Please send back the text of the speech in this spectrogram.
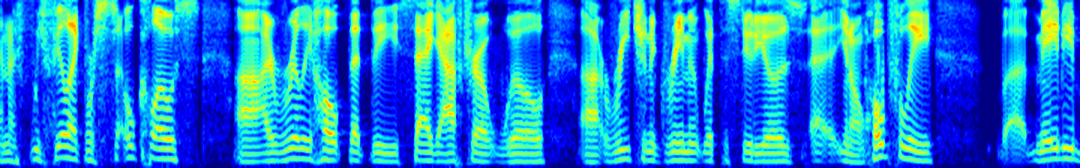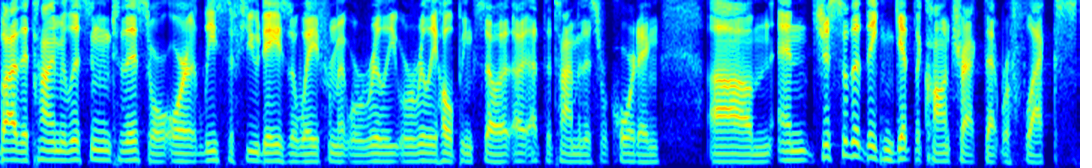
and if we feel like we're so close. Uh, I really hope that the SAG-AFTRA will uh, reach an agreement with the studios. You know, hopefully, uh, maybe by the time you're listening to this, or, or at least a few days away from it, we're really we're really hoping so at, at the time of this recording, um, and just so that they can get the contract that reflects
